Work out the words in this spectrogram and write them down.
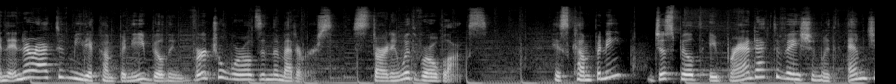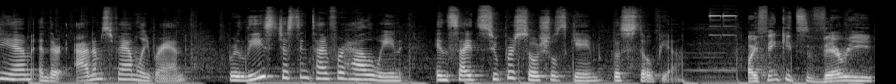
an interactive media company building virtual worlds in the metaverse, starting with Roblox. His company just built a brand activation with MGM and their Addams Family brand, released just in time for Halloween inside Super Social's game Ghostopia. I think it's very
